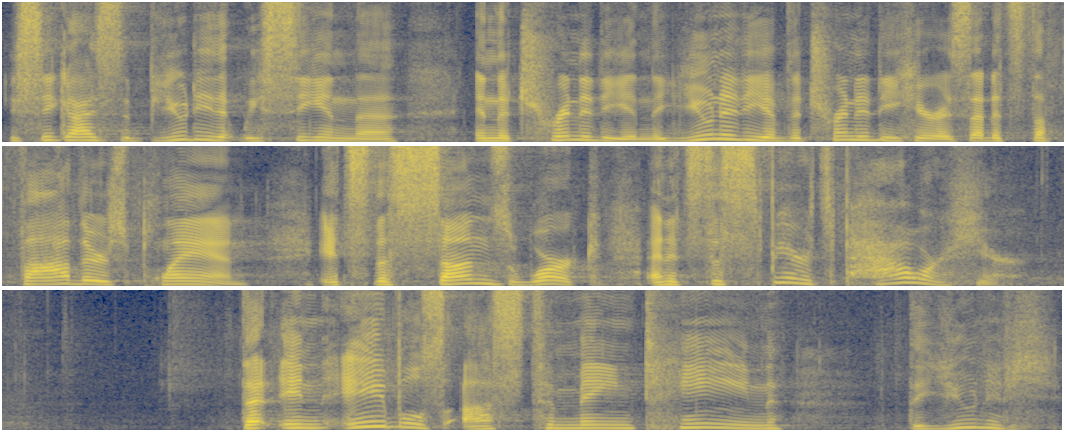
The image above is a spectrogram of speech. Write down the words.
You see, guys, the beauty that we see in the, in the Trinity, in the unity of the Trinity here, is that it's the Father's plan, it's the Son's work, and it's the Spirit's power here that enables us to maintain the unity.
